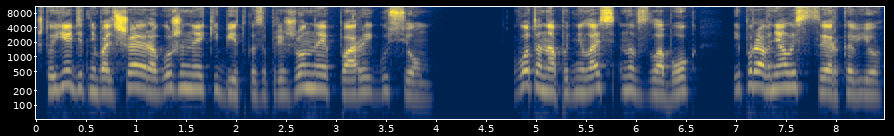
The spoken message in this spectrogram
что едет небольшая рогоженная кибитка, запряженная парой гусем. Вот она поднялась на взлобок и поравнялась с церковью.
